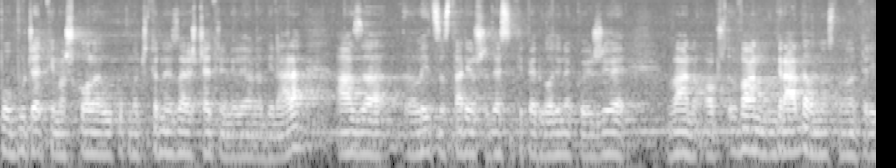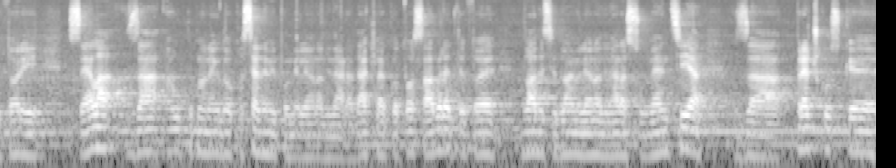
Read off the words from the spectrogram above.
po budžetima škole ukupno 14,4 miliona dinara, a za lica starije od 65 godina koje žive van, van grada, odnosno na teritoriji sela, za ukupno nekdo oko 7,5 miliona dinara. Dakle, ako to saberete, to je 22 miliona dinara subvencija za prečkolske,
